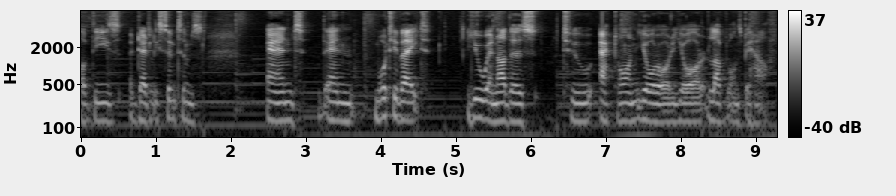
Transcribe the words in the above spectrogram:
of these deadly symptoms and then motivate you and others to act on your or your loved one's behalf.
